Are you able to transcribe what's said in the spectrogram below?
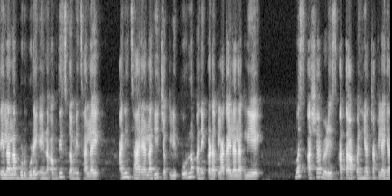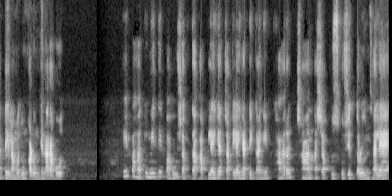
तेलाला बुडबुडे येणं अगदीच कमी झालंय आणि झाऱ्याला ही चकली पूर्णपणे कडक लागायला लागलीये. बस अशा वेळेस आता आपण ह्या चकल्या ह्या तेलामधून काढून घेणार आहोत. हे पहा तुम्ही ते पाहू शकता आपल्या ह्या चकल्या ह्या ठिकाणी फारच छान अशा खुसखुशीत तळून झाल्या आहे.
